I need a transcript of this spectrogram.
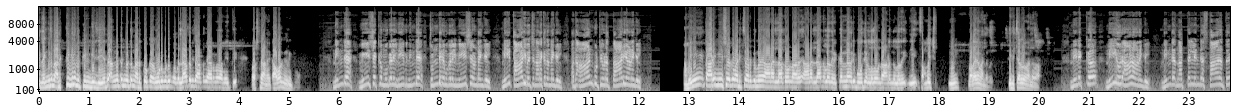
ഇല്ലെങ്കിൽ നടക്കെങ്കിലും നിൽക്കുകയും ചെയ്യും. ഇത് അങ്ങോട്ടും ഇങ്ങോട്ടും നടക്കുമൊക്കെ അങ്ങോട്ടും ഇങ്ങോട്ടും വല്ലാത്തൊരു ചാട്ടം ചാടുന്ന സമയത്ത് പ്രശ്നമാണ്. കവ കീറിപ്പോവും. നിന്റെ മീശയ്ക്ക് മുകളിൽ നീ നിന്റെ ചുണ്ടിന് മുകളിൽ മീശ ഉണ്ടെങ്കിൽ നീ താടി വെച്ച് നടക്കുന്നുണ്ടെങ്കിൽ അത് ആൺകുട്ടിയുടെ താടിയാണെങ്കിൽ. അപ്പൊ ഈ താടി മീശയൊക്കെ വടിച്ചു നടക്കുന്നത് ആണല്ലാത്തതുകൊണ്ടാണ് ആണല്ല എന്നുള്ളത് നിനക്ക് തന്നെ ഒരു ബോധ്യം ഉള്ളതുകൊണ്ടാണെന്നുള്ളത് നീ സമ്മതിച്ചു. വളരെ നല്ലത്. തിരിച്ചറിവ് നല്ലതാണ് നിനക്ക് നീ ഒരു ആണാണെങ്കിൽ നിന്റെ നട്ടെല്ലിന്റെ സ്ഥാനത്ത്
